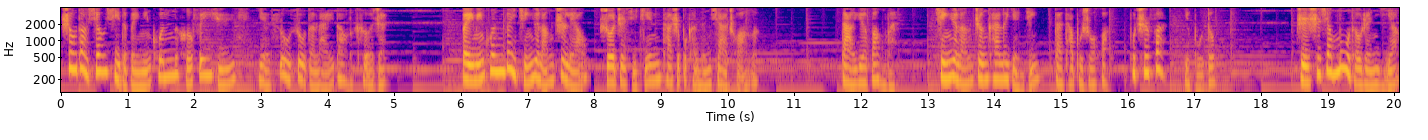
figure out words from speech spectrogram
收到消息的北冥坤和飞鱼也速速地来到了客栈。北明坤为秦玉郎治疗，说这几天他是不可能下床了。大约傍晚，秦玉郎睁开了眼睛，但他不说话，不吃饭，也不动，只是像木头人一样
